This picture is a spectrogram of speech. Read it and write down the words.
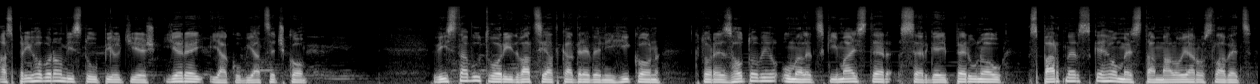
a s príhovorom vystúpil tiež Jerej Jakub Jacečko. Výstavu tvorí 20 drevených ikon, ktoré zhotovil umelecký majster Sergej Perunov z partnerského mesta Malojaroslavec –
